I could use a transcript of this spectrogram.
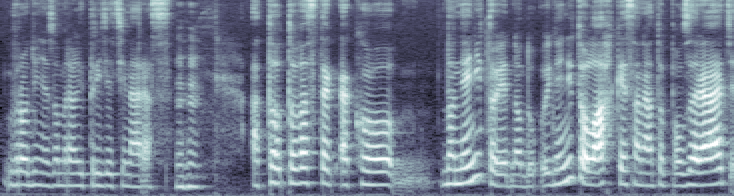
v rodine zomreli 3 deti naraz. Mm-hmm. A to, to vás tak ako, no není to jednoduché, není to ľahké sa na to pozerať. E,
